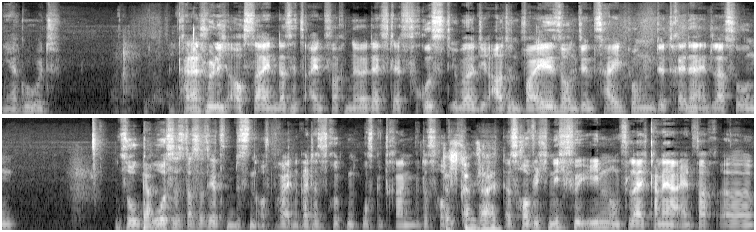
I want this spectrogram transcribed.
Ja, gut. Kann natürlich auch sein, dass jetzt einfach ne, der, der Frust über die Art und Weise und den Zeitpunkt der Trainerentlassung so ja. groß ist, dass das jetzt ein bisschen auf Breitenreiters Rücken ausgetragen wird. Das, hoffe das ich, kann sein. Das hoffe ich nicht für ihn und vielleicht kann er einfach äh,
